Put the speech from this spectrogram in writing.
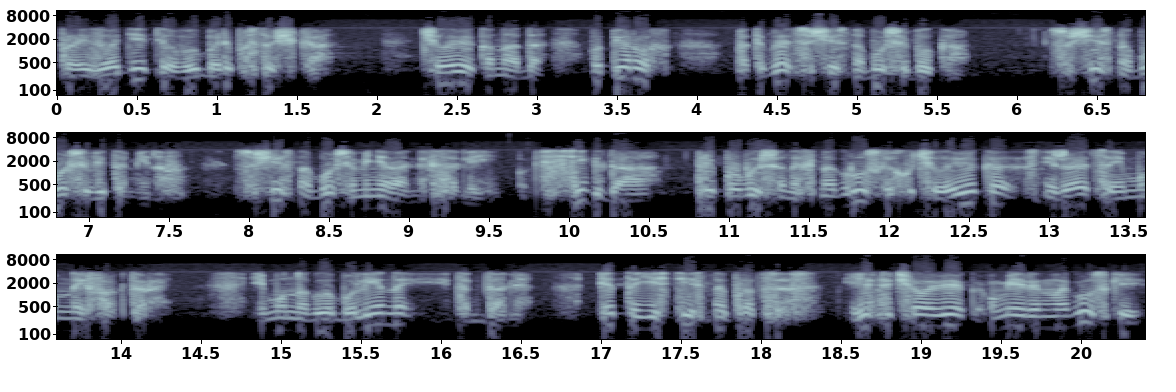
производителя, в выборе поставщика. Человеку надо, во-первых, потреблять существенно больше белка, существенно больше витаминов, существенно больше минеральных солей. Всегда при повышенных нагрузках у человека снижаются иммунные факторы, иммуноглобулины и так далее. Это естественный процесс. Если человек умеренные нагрузки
